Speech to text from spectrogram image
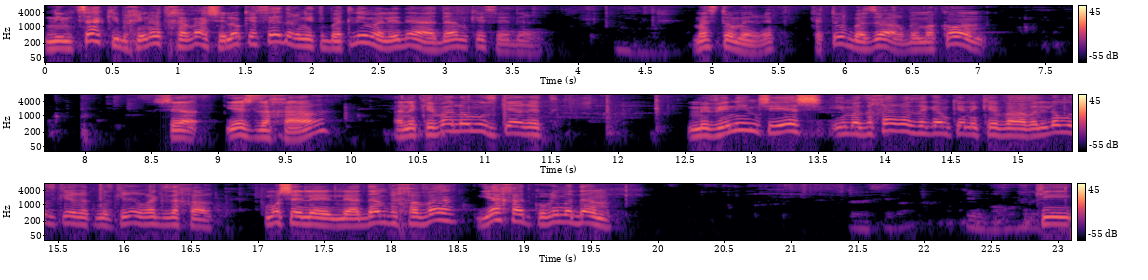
נמצא כי בחינות חווה שלא כסדר נתבטלים על ידי האדם כסדר. מה זאת אומרת? כתוב בזוהר, במקום שיש זכר, הנקבה לא מוזכרת. מבינים שיש עם הזכר הזה גם כן נקבה, אבל היא לא מוזכרת, מזכירים רק זכר. כמו שלאדם וחווה, יחד קוראים אדם. כי,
